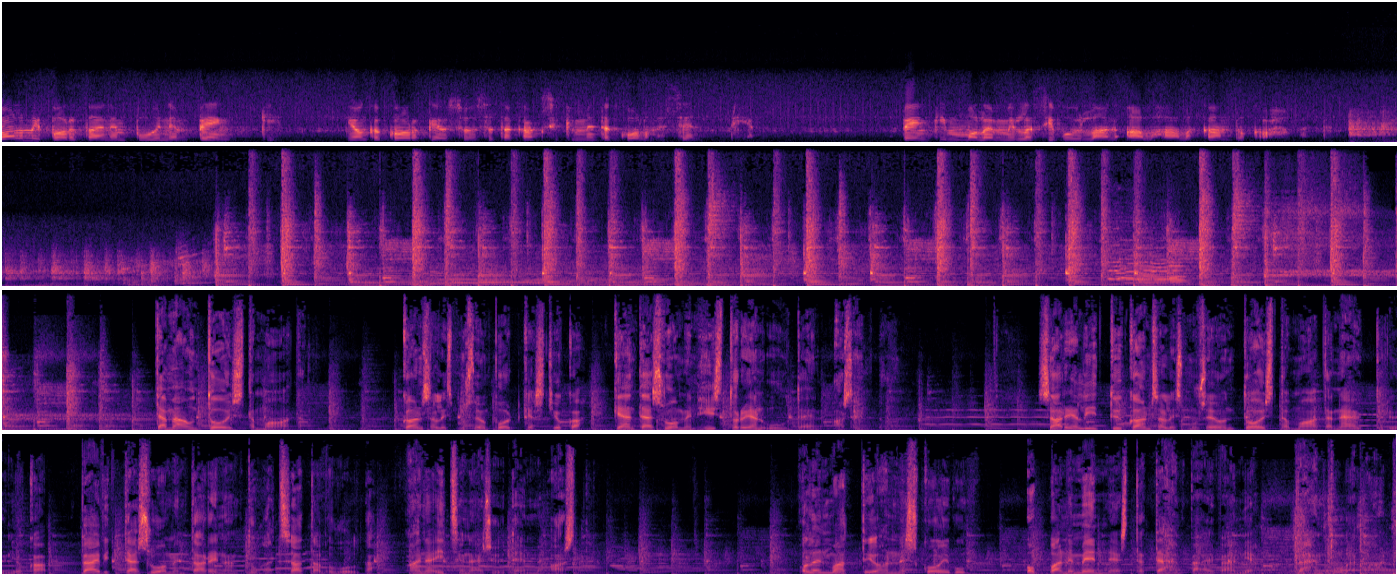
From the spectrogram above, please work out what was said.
Kolmiportainen puinen penkki, jonka korkeus on 123 senttiä. Penkin molemmilla sivuilla on alhaalla kantokahvat. Tämä on Toista maata. Kansallismuseon podcast, joka kääntää Suomen historian uuteen asentoon. Sarja liittyy Kansallismuseon Toista maata näyttelyyn, joka päivittää Suomen tarinan 1100-luvulta aina itsenäisyyteemme asti. Olen Matti Johannes Koivu, oppaanne menneestä tähän päivään ja vähän tulevaan.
